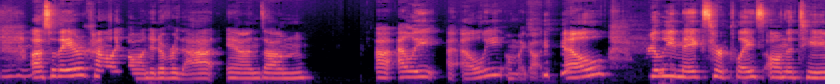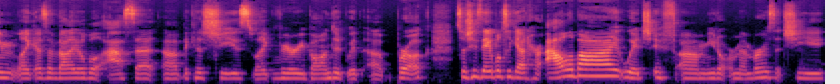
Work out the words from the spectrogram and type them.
Mm-hmm. Uh, so they are kind of like bonded over that, and um uh, Ellie, uh, Ellie, oh my god, Elle really makes her place on the team like as a valuable asset uh, because she's like very bonded with uh, Brooke. So she's able to get her alibi, which if um, you don't remember, is that she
